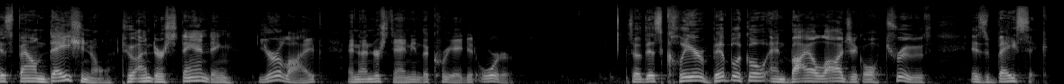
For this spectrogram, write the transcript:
is foundational to understanding your life and understanding the created order. So, this clear biblical and biological truth is basic.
